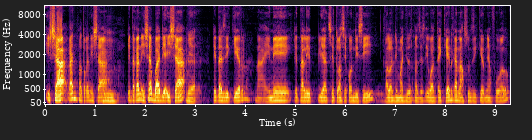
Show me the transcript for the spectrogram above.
eh, Isya kan patokan Isya. Kita kan Isya badia Isya. Iya. kita zikir. Nah ini kita li- lihat situasi kondisi. Kalau di majelis-majelis Iwan Tekian kan langsung zikirnya full.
